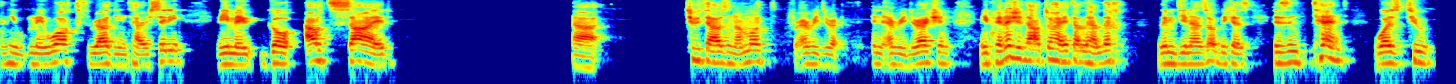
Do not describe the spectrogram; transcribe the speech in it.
and he may walk throughout the entire city, and he may go outside uh, 2,000 amot for every dire- in every direction. Because his intent was to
